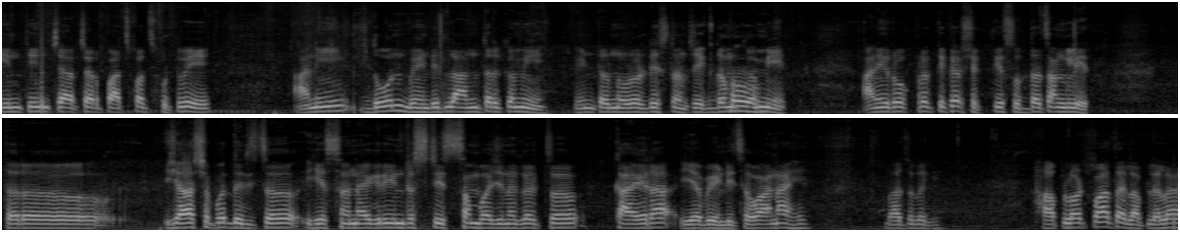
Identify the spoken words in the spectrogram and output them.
तीन तीन चार चार पाच पाच फुटवे. आणि दोन भेंडीतलं अंतर कमी आहे. इंटरनोरल डिस्टन्स एकदम हो. कमी आहे आणि रोगप्रतिकार शक्तीसुद्धा चांगली आहेत. तर ह्या अशा पद्धतीचं हे सनॅग्री इंडस्ट्रीज संभाजीनगरचं कायरा या भेंडीचं वाण आहे. बाजूला घे. हा प्लॉट पाहता येईल आपल्याला.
